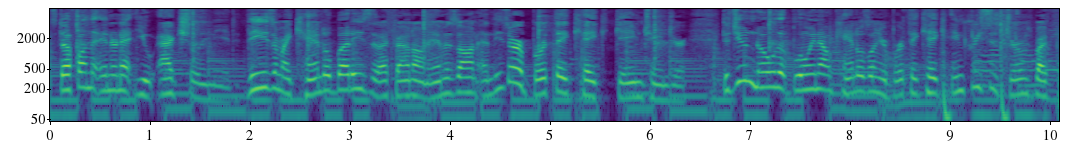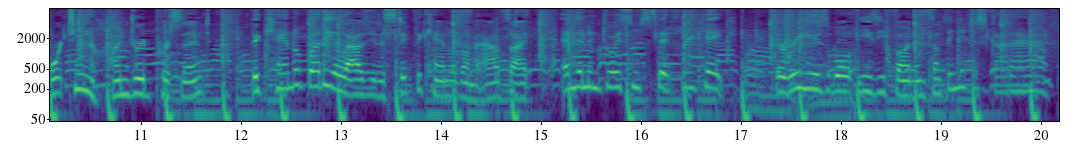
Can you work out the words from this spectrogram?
Stuff on the internet you actually need. These are my candle buddies that I found on Amazon, and these are a birthday cake game changer. Did you know that blowing out candles on your birthday cake increases germs by 1400%? The Candle Buddy allows you to stick the candles on the outside and then enjoy some spit free cake. They're reusable, easy, fun, and something you just gotta have.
